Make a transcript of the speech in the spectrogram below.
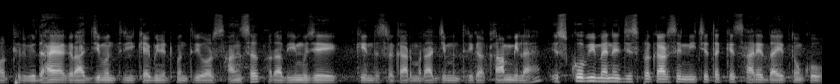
और फिर विधायक, राज्य मंत्री, कैबिनेट मंत्री और सांसद। और अभी मुझे केंद्र सरकार में राज्य मंत्री का काम मिला है। इसको भी मैंने जिस प्रकार से नीचे तक के सारे दायित्वों को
